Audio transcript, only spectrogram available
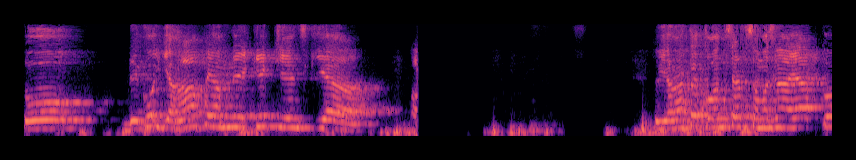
तो देखो, यहाँ पे हमने एक एक चेंज किया. तो यहाँ तक कॉन्सेप्ट समझना आया आपको?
